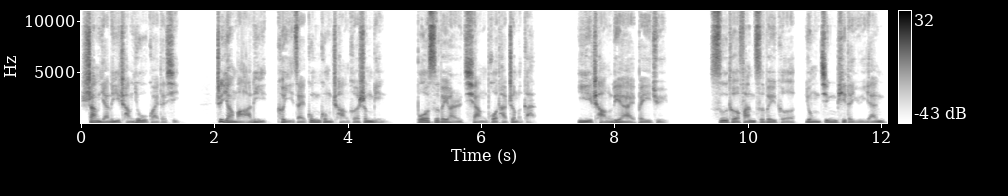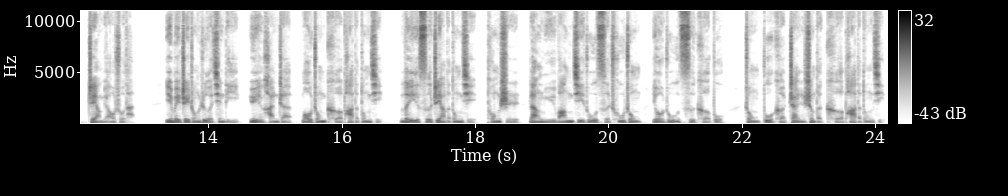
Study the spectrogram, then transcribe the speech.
上演了一场诱拐的戏，这样玛丽可以在公共场合声明。博斯维尔强迫他这么干，一场恋爱悲剧。斯特凡茨威格用精辟的语言这样描述他：因为这种热情里蕴含着某种可怕的东西，类似这样的东西，同时让女王既如此出众又如此可怖，种不可战胜的可怕的东西。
